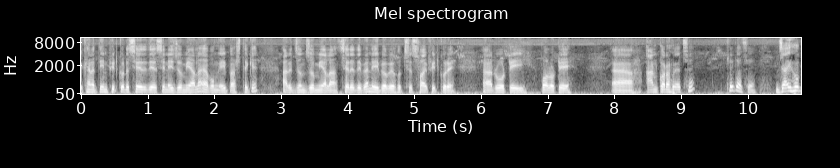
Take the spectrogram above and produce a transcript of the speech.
এখানে তিন ফিট করে ছেড়ে দিয়েছেন এই জমিওয়ালা এবং এই পাশ থেকে আরেকজন জমিওয়ালা ছেড়ে দেবেন। এইভাবে হচ্ছে ছয় ফিট করে রোড এই পলটে আন করা হয়েছে। ঠিক আছে? যাই হোক,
